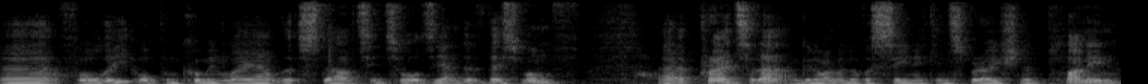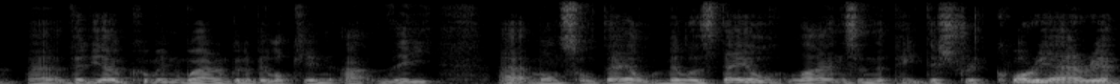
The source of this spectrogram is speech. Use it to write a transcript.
uh, for the up and coming layout that's starting towards the end of this month. Uh, prior to that, I'm going to have another scenic inspiration and planning uh, video coming where I'm going to be looking at the uh, Monsaldale Millersdale lines and the Peak District Quarry area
